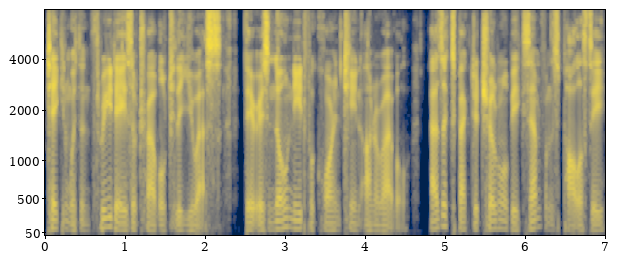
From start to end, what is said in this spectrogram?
taken within three days of travel to the U.S. There is no need for quarantine on arrival. As expected, children will be exempt from this policy,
